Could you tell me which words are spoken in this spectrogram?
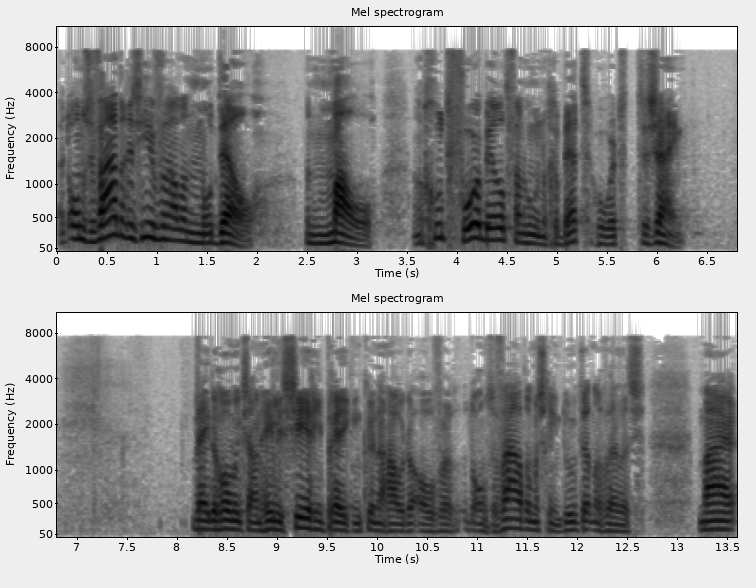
Het Onze Vader is hier vooral een model, een mal, een goed voorbeeld van hoe een gebed hoort te zijn. wederom, ik zou een hele serie preken kunnen houden over Onze Vader. Misschien doe ik dat nog wel eens. Maar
